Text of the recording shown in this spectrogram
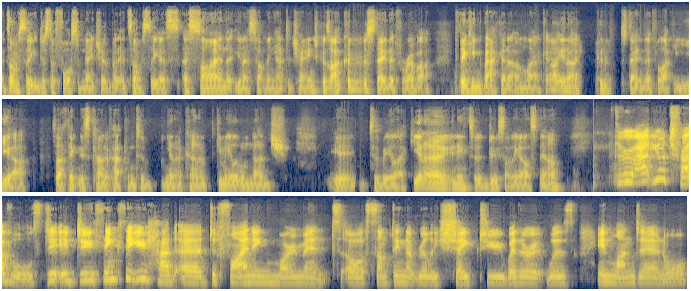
it's obviously just a force of nature, but it's obviously a sign that you know something had to change because I could have stayed there forever. Thinking back at it, I'm like, oh, you know, I could have stayed there for like a year. So I think this kind of happened to you know kind of give me a little nudge to be like, you know, you need to do something else now. Throughout your travels, do, do you think that you had a defining moment or something that really shaped you, whether it was in London or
